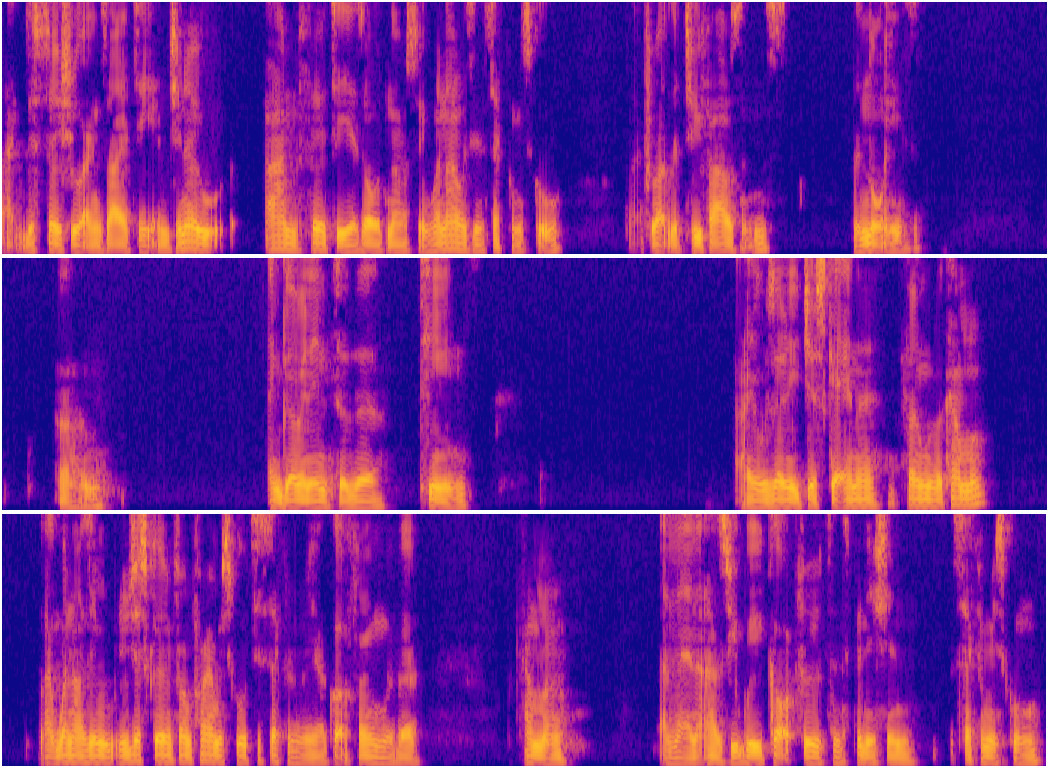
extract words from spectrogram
like the social anxiety. And you know, I'm 30 years old now, so when I was in secondary school, like throughout the 2000s, the noise, um, and going into the teens, I was only just getting a phone with a camera. Like when I was in, just going from primary school to secondary, I got a phone with a camera. And then as we got through to finishing secondary school,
